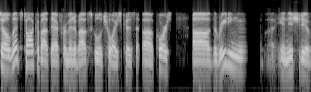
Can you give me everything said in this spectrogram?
So let's talk about that for a minute about school choice, because uh, of course the reading initiative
